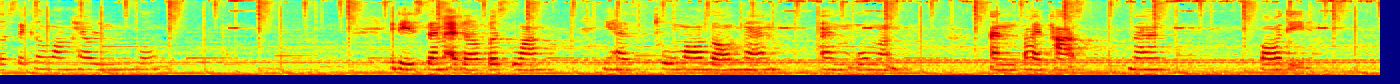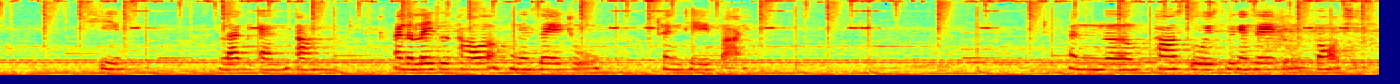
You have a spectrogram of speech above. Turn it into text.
the second one hair removal. It is same as the first one. It has two model man and woman and bypass neck, body, hip, leg and arm. And the laser power we can say to 25. And the pulse width we can say to 40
